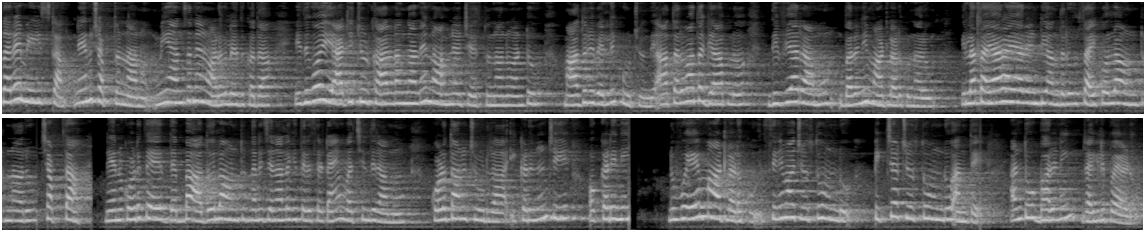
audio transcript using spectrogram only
సరే మీ ఇష్టం నేను చెప్తున్నాను. మీ ఆన్సర్ నేను అడగలేదు కదా. ఇదిగో ఈ యాటిట్యూడ్ కారణంగానే నామినేట్ చేస్తున్నాను అంటూ మాధురి వెళ్ళి కూర్చుంది. ఆ తర్వాత గ్యాప్లో దివ్యారాము భరణి మాట్లాడుకున్నారు. ఇలా తయారయ్యారేంటి అందరూ? సైకోలా ఉంటున్నారు? చెప్తా. నేను కొడితే దెబ్బ అదోలా ఉంటుందని జనాలకి తెలిసే టైం వచ్చింది రాము. కొడతాను చూడురా. ఇక్కడి నుంచి ఒక్కడిని నువ్వు ఏం మాట్లాడకు సినిమా చూస్తూ ఉండు పిక్చర్ చూస్తూ ఉండు అంతే అంటూ భరణి రగిలిపోయాడు.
